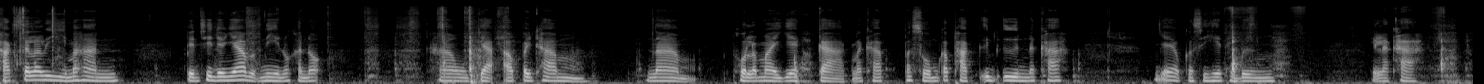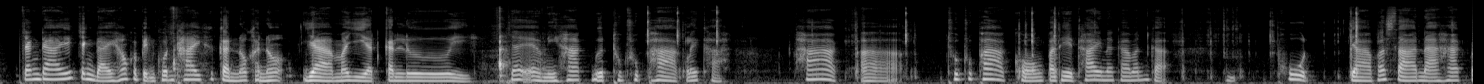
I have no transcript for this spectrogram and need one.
ผัก celery มาหั่นเป็นชิ้นยาวๆแบบนี้เนาะค่ะเนาะ เราจะเอาไปทำน้ำผลไม้แยกกากนะครับผสมกับผักอื่นๆนะคะ แยกกับสิเฮ็ดให้เบิงนี่แหละค่ะ จังใดจังใดเฮาก็เป็นคนไทยคือกันเนาะค่ะเนาะอย่ามาเหยียดกันเลยย่าแอลนี่ฮักเบิดทุก ๆ ภาคเลยค่ะ ภาคอ่าทุก ๆ ภาคของประเทศไทยนะคะ มันก็พูดจาภาษาหนาฮักไป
